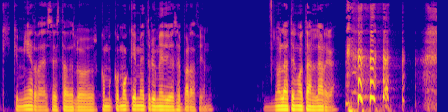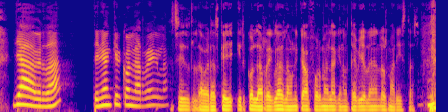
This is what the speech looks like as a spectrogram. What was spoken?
¿qué, qué mierda es esta de los... Como, como que metro y medio de separación? No la tengo tan larga. Ya, ¿verdad? Tenían que ir con las reglas. Sí, la verdad es que ir con las reglas es la única forma en la que no te violen los maristas.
